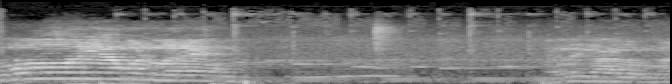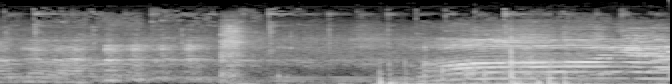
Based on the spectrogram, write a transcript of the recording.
मोरया म्हण मरे मोरया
